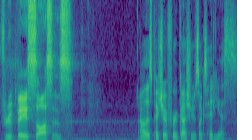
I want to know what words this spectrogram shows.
Fruit based sauces. Oh, this picture of Fruit Gushers looks hideous.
